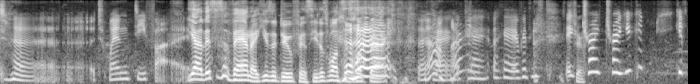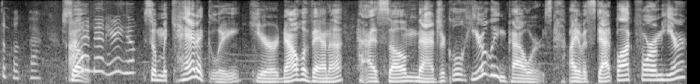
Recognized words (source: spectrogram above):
Twenty-five. Yeah, this is Havana. He's a doofus. He just wants his book back. Okay. Oh, all right. okay. Okay. Everything's. Hey, true. try. Try. You can, you can give the book back. So, All right, man. Here you go. so mechanically here now Havana has some magical healing powers. I have a stat block for him here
